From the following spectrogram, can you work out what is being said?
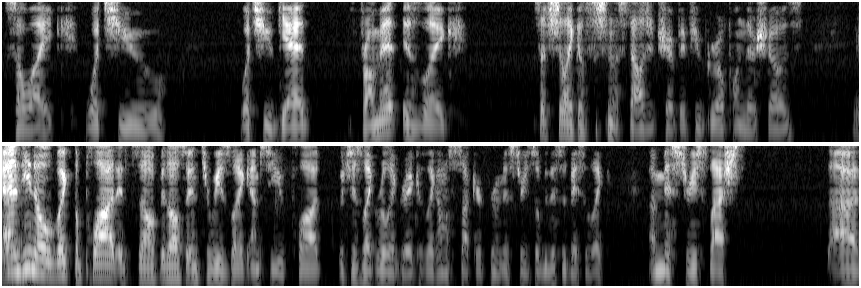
So like what you what you get from it is like such like a such a nostalgia trip if you grew up on their shows. And you know, like the plot itself, it also interweaves like MCU plot, which is like really great because like I'm a sucker for mystery. So this is basically like a mystery slash uh,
